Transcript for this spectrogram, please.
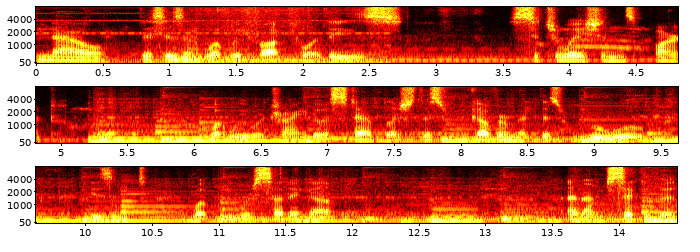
now? This isn't what we fought for. These situations aren't what we were trying to establish. This government, this rule, isn't what we were setting up. And I'm sick of it.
